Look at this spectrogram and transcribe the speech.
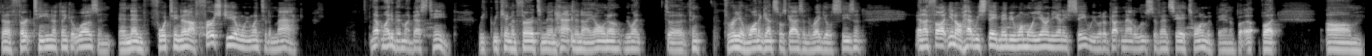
13, I think it was, and and then 14. Then our first year when we went to the MAAC that might have been my best team. We, we came in third to Manhattan and Iona. We went to, I think, three and one against those guys in the regular season. And I thought, you know, had we stayed maybe one more year in the NEC, we would have gotten that elusive NCAA tournament banner. But, uh, but, um,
